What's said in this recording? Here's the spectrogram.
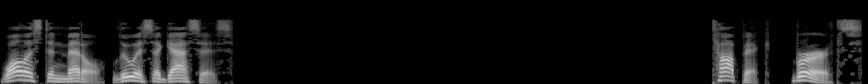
Wollaston Medal, Louis Agassiz Topic: Births.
